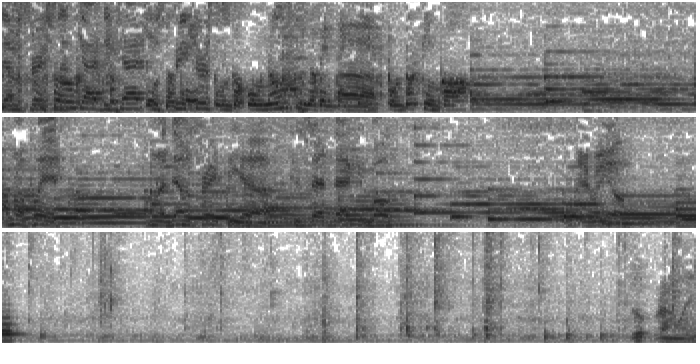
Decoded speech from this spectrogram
demonstration. It's got detachable speakers. Uh, I'm gonna play it. I'm gonna demonstrate the uh, cassette deck in both. Oop, wrong way.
